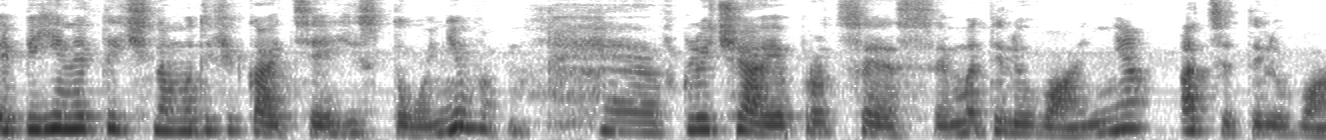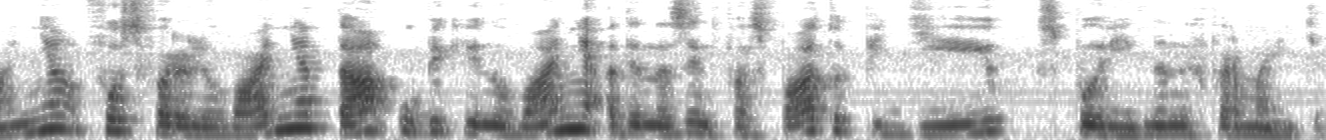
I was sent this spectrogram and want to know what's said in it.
Епігенетична модифікація гістонів е, включає процеси метилювання, ацетилювання, фосфорилювання та убіквінування аденозин-фосфату під дією споріднених ферментів.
